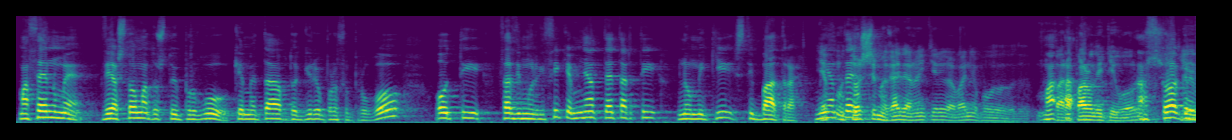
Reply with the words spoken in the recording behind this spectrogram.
μαθαίνουμε διαστόματος του Υπουργού και μετά από τον κύριο Πρωθυπουργό ότι θα δημιουργηθεί και μια τέταρτη νομική στην Πάτρα. Έχουμε μια τόση μεγάλη ανάγκη, κύριε Γαβάνη, από Μα, παραπάνω δικηγόρους. Αυτό, και...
